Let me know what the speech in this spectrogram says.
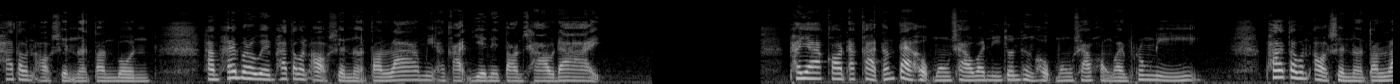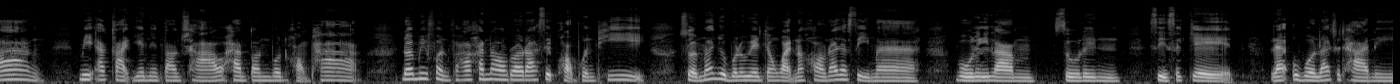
ภาคตะวันออกเฉียงเหนือตอนบนทำให้บริเวณภาคตะวันออกเฉียงเหนือตอนล่างมีอากาศเย็นในตอนเช้าได้ พยากรณ์อากาศตั้งแต่ 6 โมงเช้าวันนี้จนถึง 6 โมงเช้าของวันพรุ่งนี้ ภาคตะวันออกเฉียงเหนือตอนล่าง มีอากาศเย็นในตอนเช้าทางตอนบนของภาค โดยมีฝนฟ้าคะนองร้อยละสิบของพื้นที่ ส่วนมากอยู่บริเวณจังหวัดนครราชสีมา บุรีรัมย์ สุรินทร์ ศรีสะเกษและอุบลราชธานี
